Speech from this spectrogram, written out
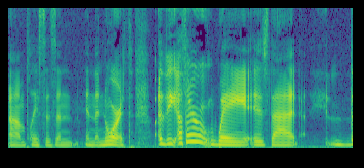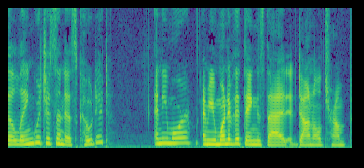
um, places in, in the north. The other way is that the language isn't as coded anymore. I mean, one of the things that Donald Trump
